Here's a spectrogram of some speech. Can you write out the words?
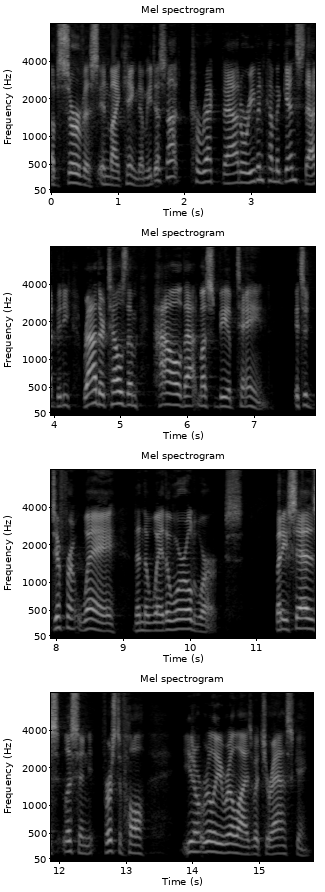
of service in my kingdom. He does not correct that or even come against that, but he rather tells them how that must be obtained. It's a different way than the way the world works. But he says, listen, first of all, you don't really realize what you're asking.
